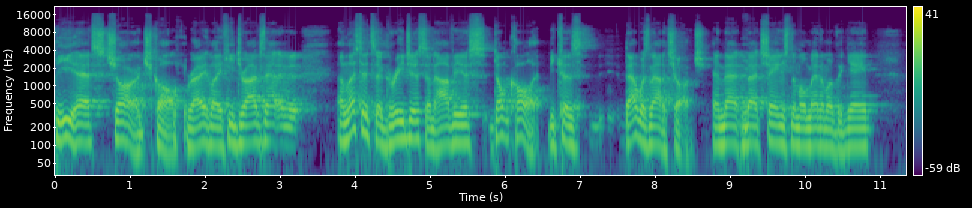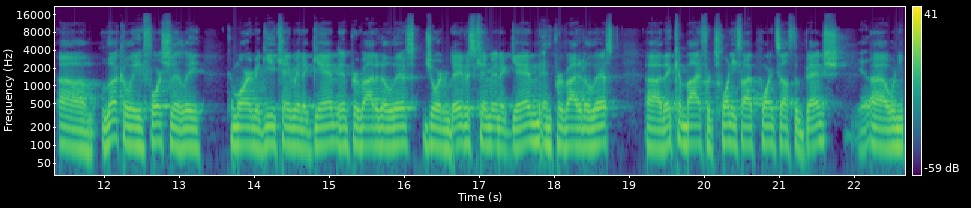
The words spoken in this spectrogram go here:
BS charge call, right? Like he drives that and it, unless it's egregious and obvious, don't call it because that was not a charge. And that, yeah. that changed the momentum of the game. Um, luckily, fortunately, Kamari McGee came in again and provided a lift. Jordan Davis came in again and provided a lift. Uh, they combined for 25 points off the bench. Yep. Uh, when you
